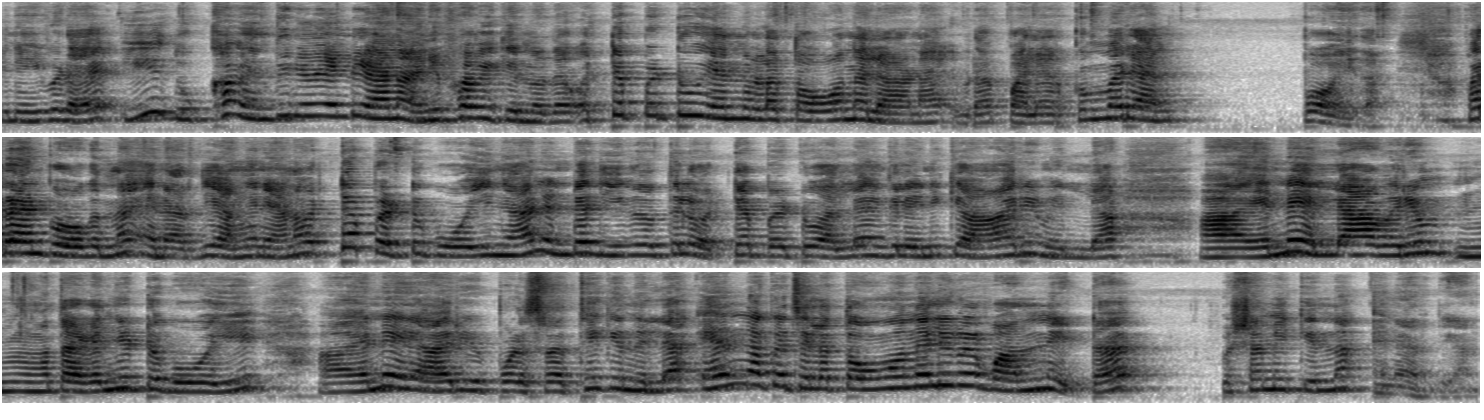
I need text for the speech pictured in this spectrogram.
ഇനി ഇവിടെ ഈ ദുഃഖം എന്തിനു വേണ്ടിയാണ് അനുഭവിക്കുന്നത്? ഒറ്റപ്പെട്ടു എന്നുള്ള തോന്നലാണ് ഇവിടെ പലർക്കും വരാൻ പോയത്. വരാൻ പോകുന്ന എനർജി അങ്ങനെയാണ്. ഒറ്റപ്പെട്ടു പോയി. ഞാൻ എന്റെ ജീവിതത്തിൽ ഒറ്റപ്പെട്ടു. അല്ലെങ്കിൽ എനിക്ക് ആരുമില്ല. എന്നെ എല്ലാവരും തഴഞ്ഞിട്ട് പോയി. എന്നെ ആരും ഇപ്പോൾ ശ്രദ്ധിക്കുന്നില്ല എന്നൊക്കെ ചില തോന്നലുകൾ വന്നിട്ട് വിഷമിക്കുന്ന എനർജിയാണ്.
